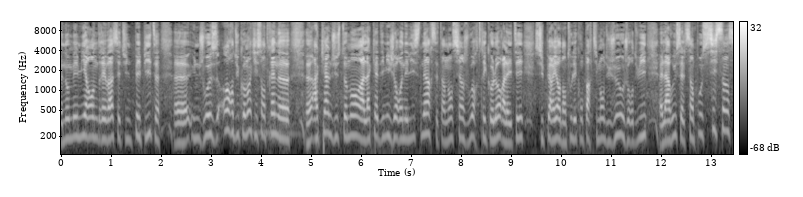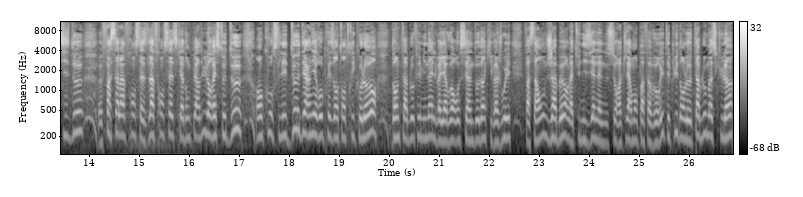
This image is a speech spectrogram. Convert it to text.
euh, nommée Mirandreva. C'est une pépite, une joueuse hors du commun qui s'entraîne à Cannes justement à l'académie Jean-René. C'est un ancien joueur tricolore. Elle a été supérieure dans tous les compartiments du jeu. Aujourd'hui, la russe, elle s'impose 6-1, 6-2 face à la française. La française qui a donc perdu. Il en reste deux en course. Les deux derniers représentants tricolores. Dans le tableau féminin, il va y avoir Océane Dodin qui va jouer face à Jabber. La Tunisienne, elle ne sera clairement pas favorite. Et puis dans le tableau masculin,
